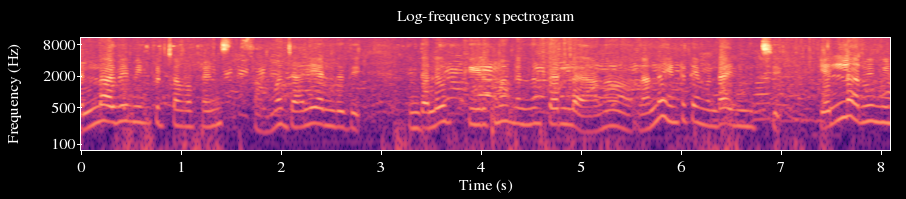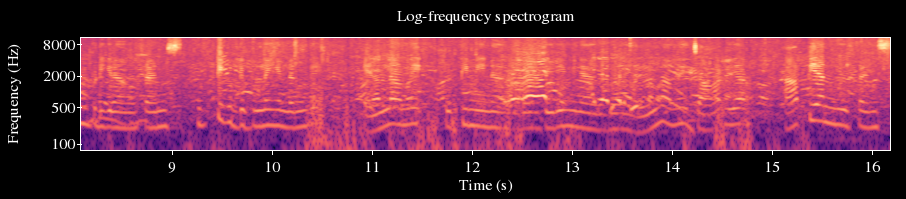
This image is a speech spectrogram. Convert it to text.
எல்லாருமே மீன் பிடிச்சாங்க ஃப்ரெண்ட்ஸ் செம்ம ஜாலியாக இருந்தது. இந்த அளவுக்கு இருக்குமா என்னன்னு தெரில ஆனால் நல்ல என்டர்டெயின்மெண்ட்டாக இருந்துச்சு. எல்லாருமே மீன் பிடிக்கிறாங்க ஃப்ரெண்ட்ஸ் குட்டி குட்டி பிள்ளைங்கள்லேருந்து எல்லாமே குட்டி மீனாக இருக்கட்டும் பெரிய மீனாக இருக்கட்டும் எல்லாமே ஜாலியாக ஹாப்பியாக இருந்தது ஃப்ரெண்ட்ஸ்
